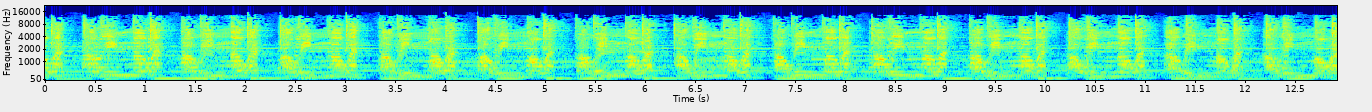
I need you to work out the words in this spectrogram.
Awimowe, awimowe, awimowe, awimowe, awimowe.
